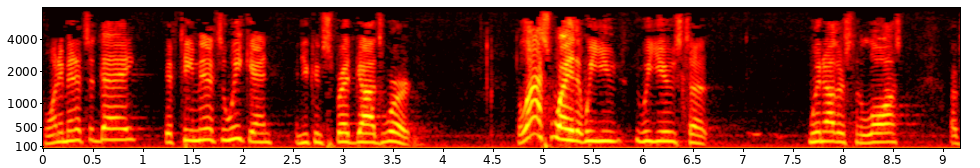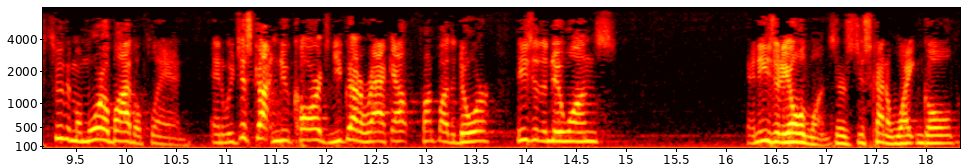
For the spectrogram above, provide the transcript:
20 minutes a day, 15 minutes a weekend, and you can spread God's Word. The last way that we use, we use to win others to the lost through the Memorial Bible Plan. And we've just gotten new cards, and you've got a rack out front by the door. These are the new ones, and these are the old ones. There's just kind of white and gold.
